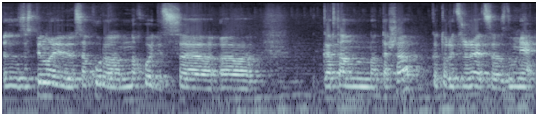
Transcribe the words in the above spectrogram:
э, за спиной Сакура находится э, картан Наташа, который сражается с двумя,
